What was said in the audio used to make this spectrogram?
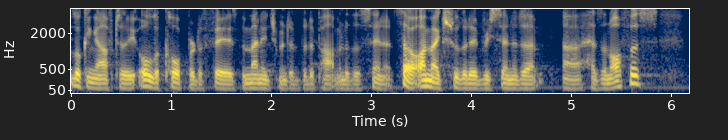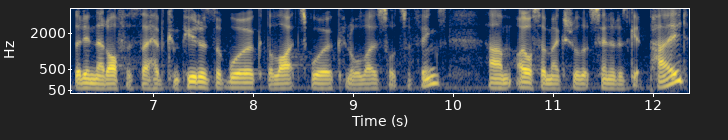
looking after all the corporate affairs, the management of the Department of the Senate. So I make sure that every senator uh, has an office, that in that office they have computers that work, the lights work and all those sorts of things. Um, I also make sure that senators get paid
